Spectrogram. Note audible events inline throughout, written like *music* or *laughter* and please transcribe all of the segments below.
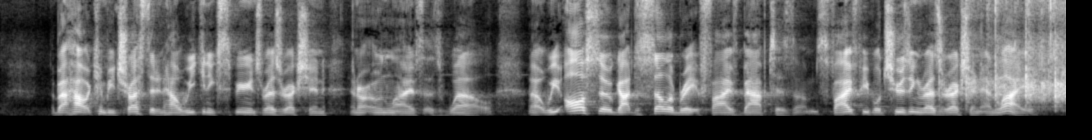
about how it can be trusted, and how we can experience resurrection in our own lives as well. Uh, we also got to celebrate five baptisms, five people choosing resurrection and life.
